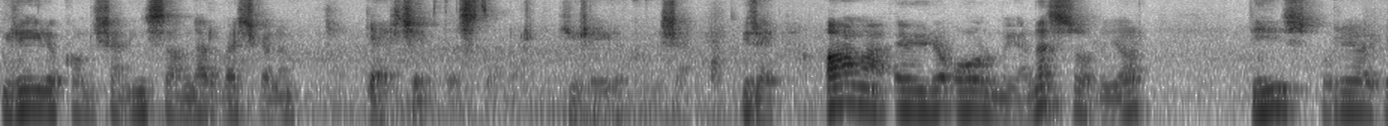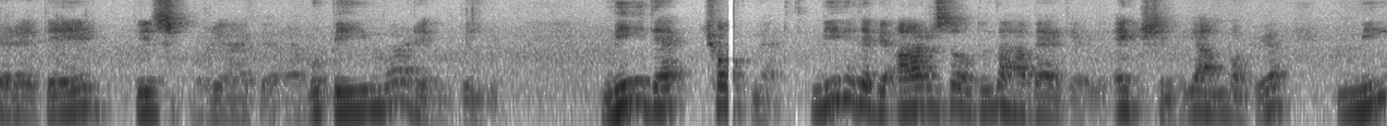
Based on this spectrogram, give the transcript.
Yüreğiyle konuşan insanlar başkanım gerçek dost olur. Yüreğiyle konuşan. Yürek. Ama öyle olmuyor. Nasıl oluyor? Biz buraya göre değil, biz buraya göre. Bu beyin var ya bu beyin. Mide çok mert. Midede bir arıza olduğunda haber veriyor. Ekşimi, yanma oluyor. Mi,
